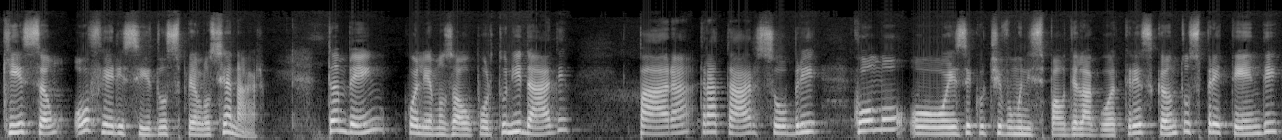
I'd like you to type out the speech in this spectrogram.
que são oferecidos pelo Senar. Também colhemos a oportunidade para tratar sobre como o Executivo Municipal de Lagoa Três Cantos pretende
